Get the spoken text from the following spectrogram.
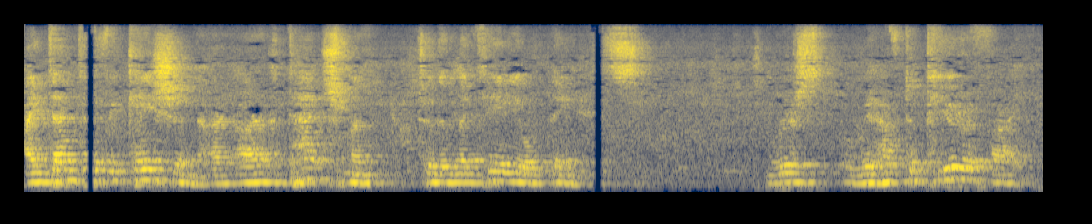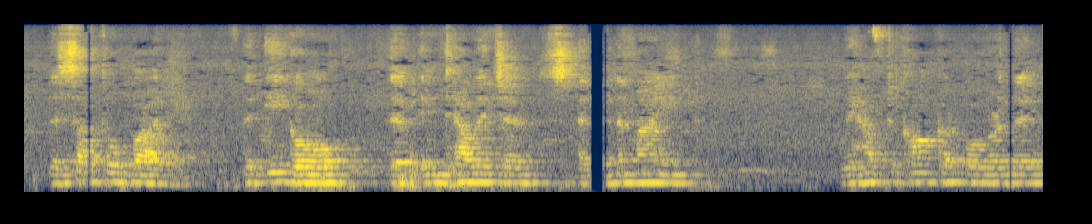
identification, our, our attachment to the material things. We're, we have to purify the subtle body, the ego, the intelligence, and the mind. We have to conquer over the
